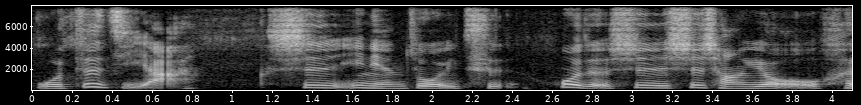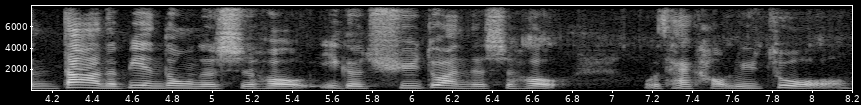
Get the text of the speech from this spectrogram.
我自己啊，是一年做一次，或者是市场有很大的变动的时候，一个区段的时候，我才考虑做。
